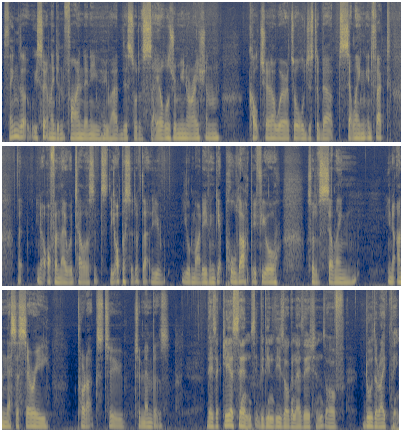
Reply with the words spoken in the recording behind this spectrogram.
things. Uh, we certainly didn't find any who had this sort of sales remuneration culture where it's all just about selling. In fact, that you know, often they would tell us it's the opposite of that. You you might even get pulled up if you're sort of selling you know unnecessary products to to members. There's a clear sense within these organizations of do the right thing.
